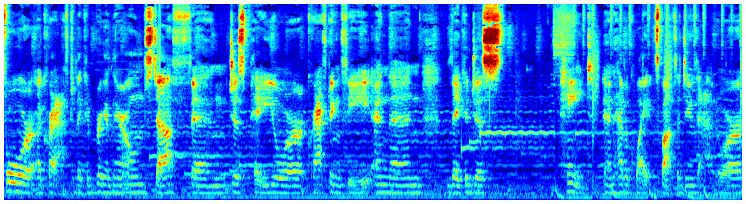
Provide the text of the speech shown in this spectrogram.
for a craft. They could bring in their own stuff and just pay your crafting fee, and then they could just paint and have a quiet spot to do that, or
